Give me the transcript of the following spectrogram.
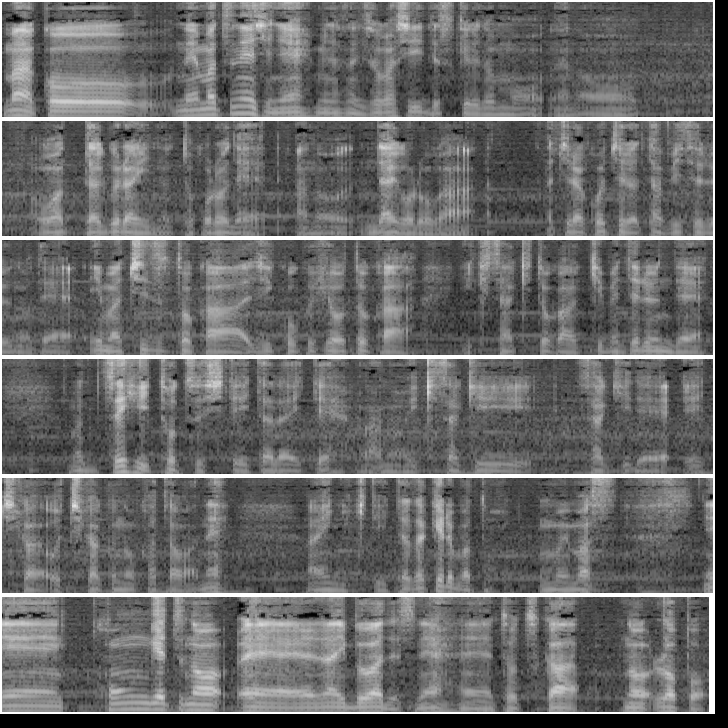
まあこう年末年始ね皆さん忙しいですけれどもあの終わったぐらいのところであの大五郎があちらこちら旅するので今地図とか時刻表とか行き先とか決めてるんで、まあ、ぜひ突していただいてあの行き先先でえ近お近くの方はね会いに来ていただければと思います、えー今月の、えーライブはですね、えー戸塚のロポ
